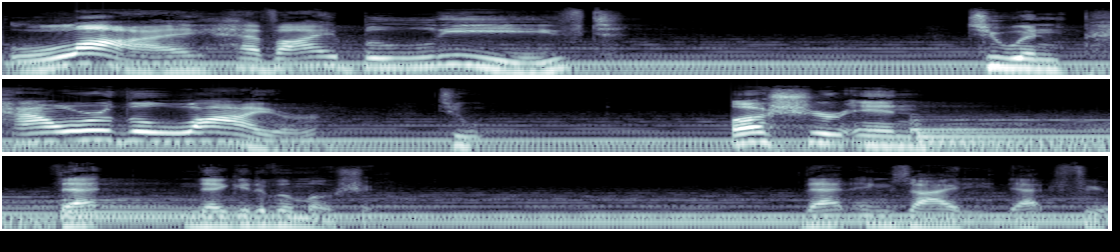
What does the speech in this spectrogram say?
lie have I believed to empower the liar to usher in that negative emotion, that anxiety, that fear.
